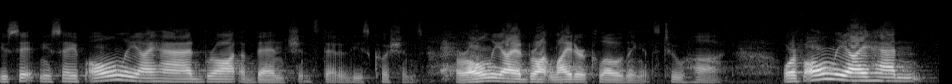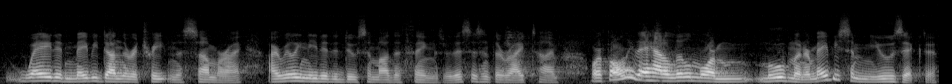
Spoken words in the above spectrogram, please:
You sit and you say, if only I had brought a bench instead of these cushions, or only I had brought lighter clothing, it's too hot. Or if only I hadn't waited and maybe done the retreat in the summer, I, I really needed to do some other things, or this isn't the right time. Or if only they had a little more m- movement or maybe some music. To,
